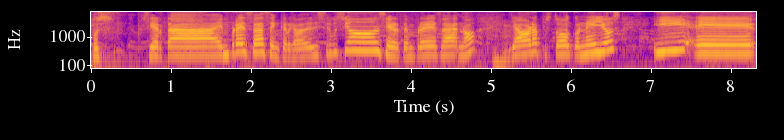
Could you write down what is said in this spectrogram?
pues cierta empresa se encargaba de distribución, cierta empresa, ¿no? Y ahora pues todo con ellos. Y eh,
